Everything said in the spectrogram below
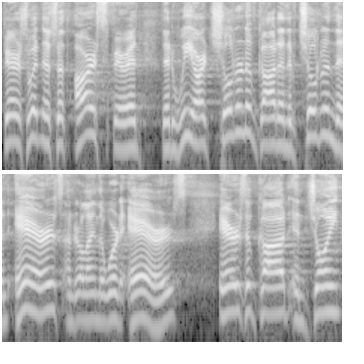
bears witness with our spirit that we are children of God and of children then heirs underline the word heirs heirs of God and joint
